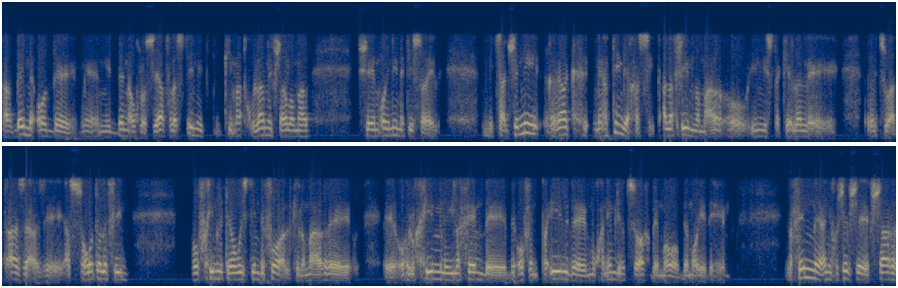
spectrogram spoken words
הרבה מאוד מבין האוכלוסייה הפלסטינית, כמעט כולם אפשר לומר, שהם עוינים את ישראל. מצד שני, רק מעטים יחסית, אלפים נאמר, או אם נסתכל על רצועת עזה, אז עשרות אלפים, הופכים לטרוריסטים בפועל, כלומר אה, אה, הולכים להילחם באופן פעיל ומוכנים לרצוח במו, במו ידיהם. לכן אני חושב שאפשר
